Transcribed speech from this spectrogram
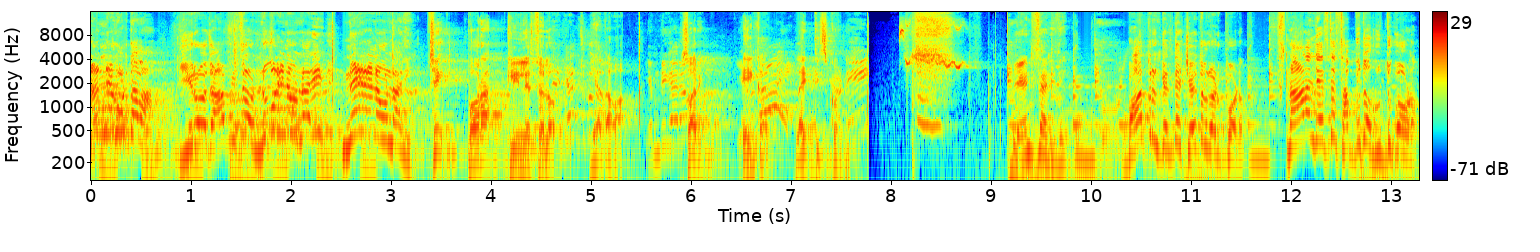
నన్నే కొడతావా? ఈ రోజు ఆఫీసులో నువ్వైనా ఉండాలి నేనైనా ఉండాలి. చెయ్ పోరా క్లీన్లెస్ ఫెలో యాదవా. సారీ ఏం కాదు లైట్ తీసుకోండి. ఏంటి సార్ ఇది? బాత్రూమ్కి వెళ్తే చేతులు కడుక్కోవడం స్నానం చేస్తే సబ్బుతో రుద్దుకోవడం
